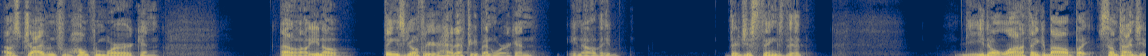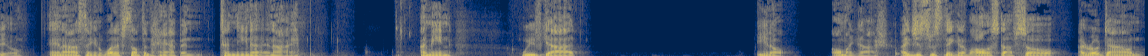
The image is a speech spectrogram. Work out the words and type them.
I was driving from home from work, and I don't know. You know, things go through your head after you've been working. You know, they they're just things that you don't want to think about, but sometimes you do. And I was thinking, what if something happened to Nina and I? I mean, we've got, you know, oh my gosh. I just was thinking of all the stuff. So I wrote down,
